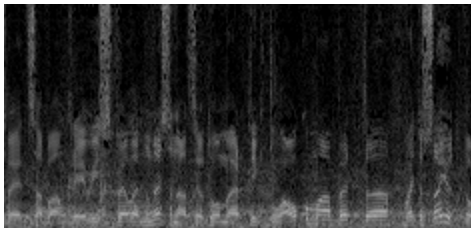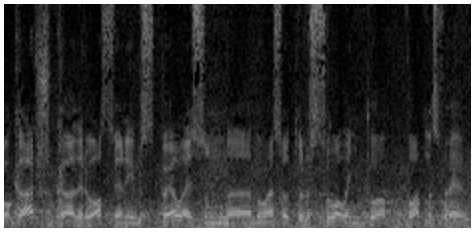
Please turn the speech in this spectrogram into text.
pēc abām Krievijas spēlēm nu nesanāca jau tomēr tikt laukumā, bet uh, vai tu sajūti to garšu, kāda ir valsts vienības spēlēs un uh, nu, esot tur uz soliņa to, to atmosfēru?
